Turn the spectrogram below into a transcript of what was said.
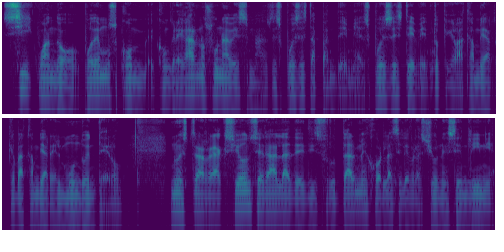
si cuando podemos congregarnos una vez más después de esta pandemia, después de este evento que va a cambiar, que va a cambiar el mundo entero, nuestra reacción será la de disfrutar mejor las celebraciones en línea.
